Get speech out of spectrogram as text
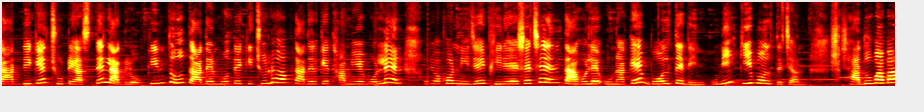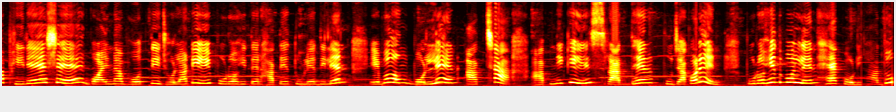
তার দিকে ছুটে আসতে লাগল। কিন্তু তাদের মধ্যে কিছু লোক তাদেরকে থামিয়ে বললেন, যখন নিজেই ফিরে এসেছেন, তাহলে উনাকে বলতে দিন। উনি কি বলতে চান? সাধু বাবা ফিরে এসে গয়না ভর্তি ঝোলাটি পুরোহিতের হাতে তুলে দিলেন এবং বললেন আচ্ছা আপনি কি শ্রাদ্ধের পূজা করেন? পুরোহিত বললেন হ্যাঁ করি। সাধু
